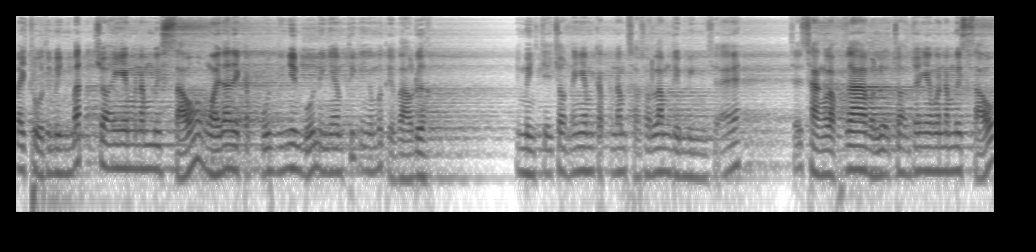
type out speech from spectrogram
Bạch thủ thì mình bắt cho anh em 56 ngoài ra thì cặp 4 tự nhiên 4 anh em thích anh em có thể vào được. Thì mình sẽ chọn anh em cặp 5665 thì mình sẽ sẽ sàng lọc ra và lựa chọn cho anh em con 56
